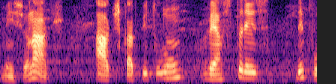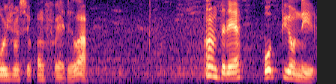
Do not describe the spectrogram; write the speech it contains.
mencionados. Atos capítulo 1, verso 13. Depois você confere lá. André, o pioneiro.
